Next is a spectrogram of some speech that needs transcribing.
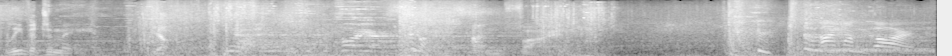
it. Leave it to me. Yep. I'm fine. I'm on guard.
